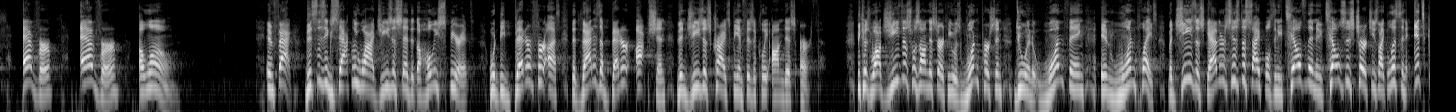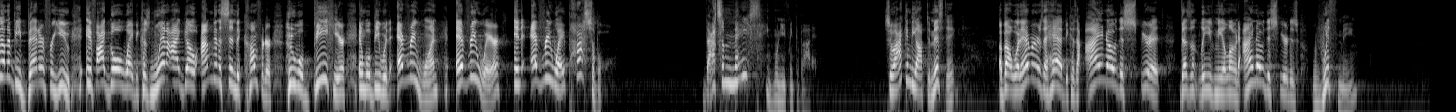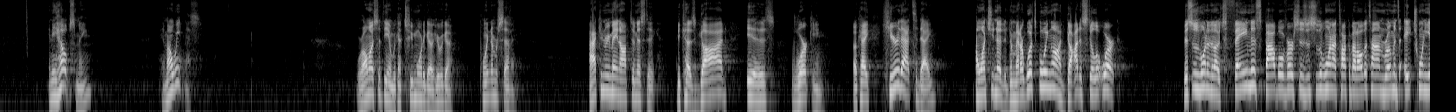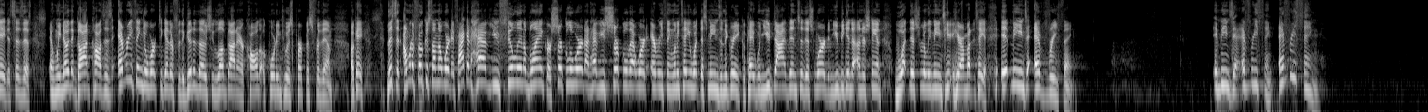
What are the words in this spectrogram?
ever, ever alone. In fact, this is exactly why Jesus said that the Holy Spirit would be better for us, that that is a better option than Jesus Christ being physically on this earth. Because while Jesus was on this earth, he was one person doing one thing in one place. But Jesus gathers his disciples and he tells them and he tells his church, he's like, listen, it's going to be better for you if I go away. Because when I go, I'm going to send the comforter who will be here and will be with everyone, everywhere, in every way possible. That's amazing when you think about it. So I can be optimistic about whatever is ahead because I know the Spirit doesn't leave me alone. I know the Spirit is with me and He helps me in my weakness. We're almost at the end. We got two more to go. Here we go. Point number seven. I can remain optimistic because God is working. Okay? Hear that today. I want you to know that no matter what's going on, God is still at work. This is one of the most famous Bible verses. This is the one I talk about all the time, Romans 8 28. It says this, and we know that God causes everything to work together for the good of those who love God and are called according to his purpose for them. Okay, listen, I want to focus on that word. If I could have you fill in a blank or circle a word, I'd have you circle that word everything. Let me tell you what this means in the Greek, okay? When you dive into this word and you begin to understand what this really means, here, here I'm about to tell you, it means everything. It means everything, everything.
